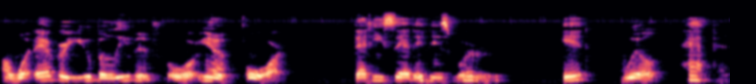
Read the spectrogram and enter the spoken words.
or whatever you believe in for, you know, for, that He said in His Word, it will happen.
